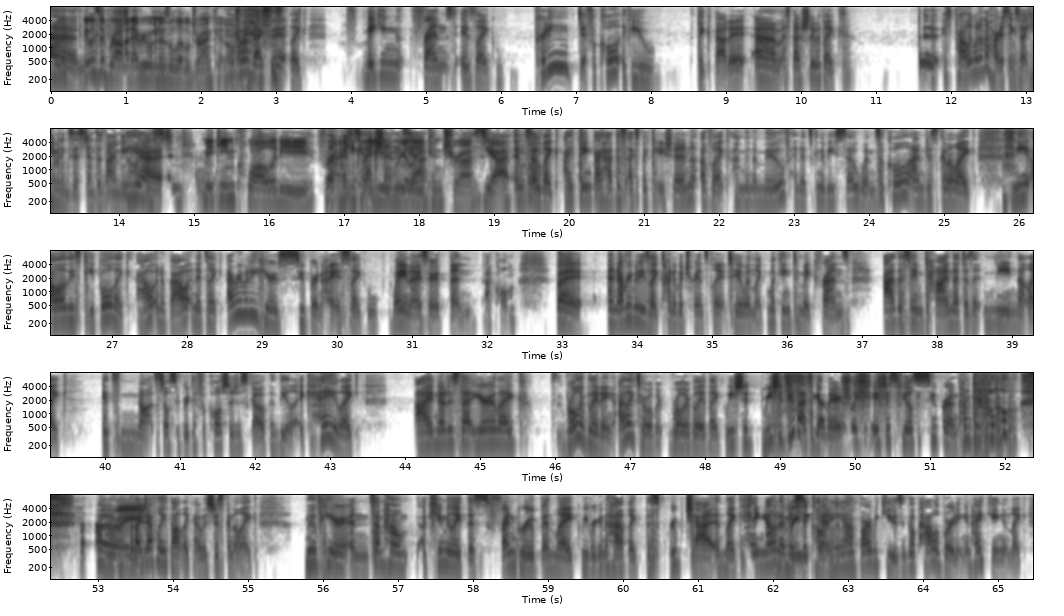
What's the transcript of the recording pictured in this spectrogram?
um, It was abroad. Everyone was a little drunk at all coming back to it, like f- making friends is like pretty difficult if you think about it, um, especially with like the It's probably one of the hardest things about human existence, if I'm being yeah, honest. and making quality friends Like making that you connections, really yeah. can trust. yeah, Yeah, and so like I think I had this expectation of like I'm gonna move and it's gonna be so whimsical. I'm just gonna like meet all of these people like out and about, and it's like everybody here is super nice, like way nicer than back home, but and everybody's like kind of a transplant too, and like looking to make friends. At the same time, that doesn't mean that like it's not still super difficult to just go up and be like, hey, like I noticed that you're like rollerblading. I like to roller rollerblade. Like we should we should do that together. Like it just feels super uncomfortable. um, But I definitely thought like I was just gonna like move here and somehow accumulate this friend group and like we were gonna have like this group chat and like hang out It's gonna be every weekend and have barbecues and go paddleboarding and hiking and like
